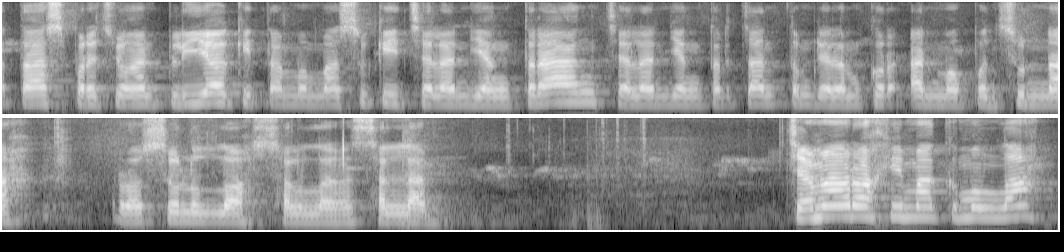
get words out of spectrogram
Atas perjuangan beliau kita memasuki jalan yang terang, jalan yang tercantum dalam Quran maupun sunnah Rasulullah Sallallahu Alaihi Wasallam. Jamaah rahimakumullah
